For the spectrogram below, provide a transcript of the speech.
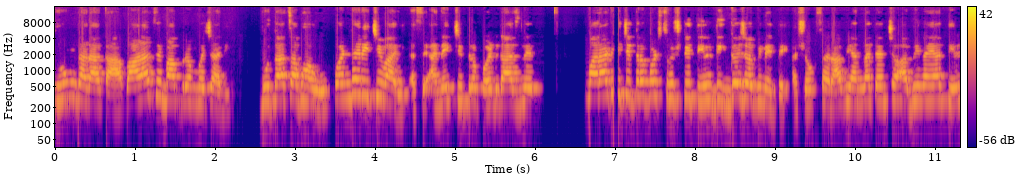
धूम धडाका बाळाचे बाप ब्रह्मचारी भूताचा भाऊ पंढरीची वारी असे अनेक चित्रपट गाजलेत. मराठी चित्रपट सृष्टीतील दिग्गज अभिनेते अशोक सराफ यांना त्यांच्या अभिनयातील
